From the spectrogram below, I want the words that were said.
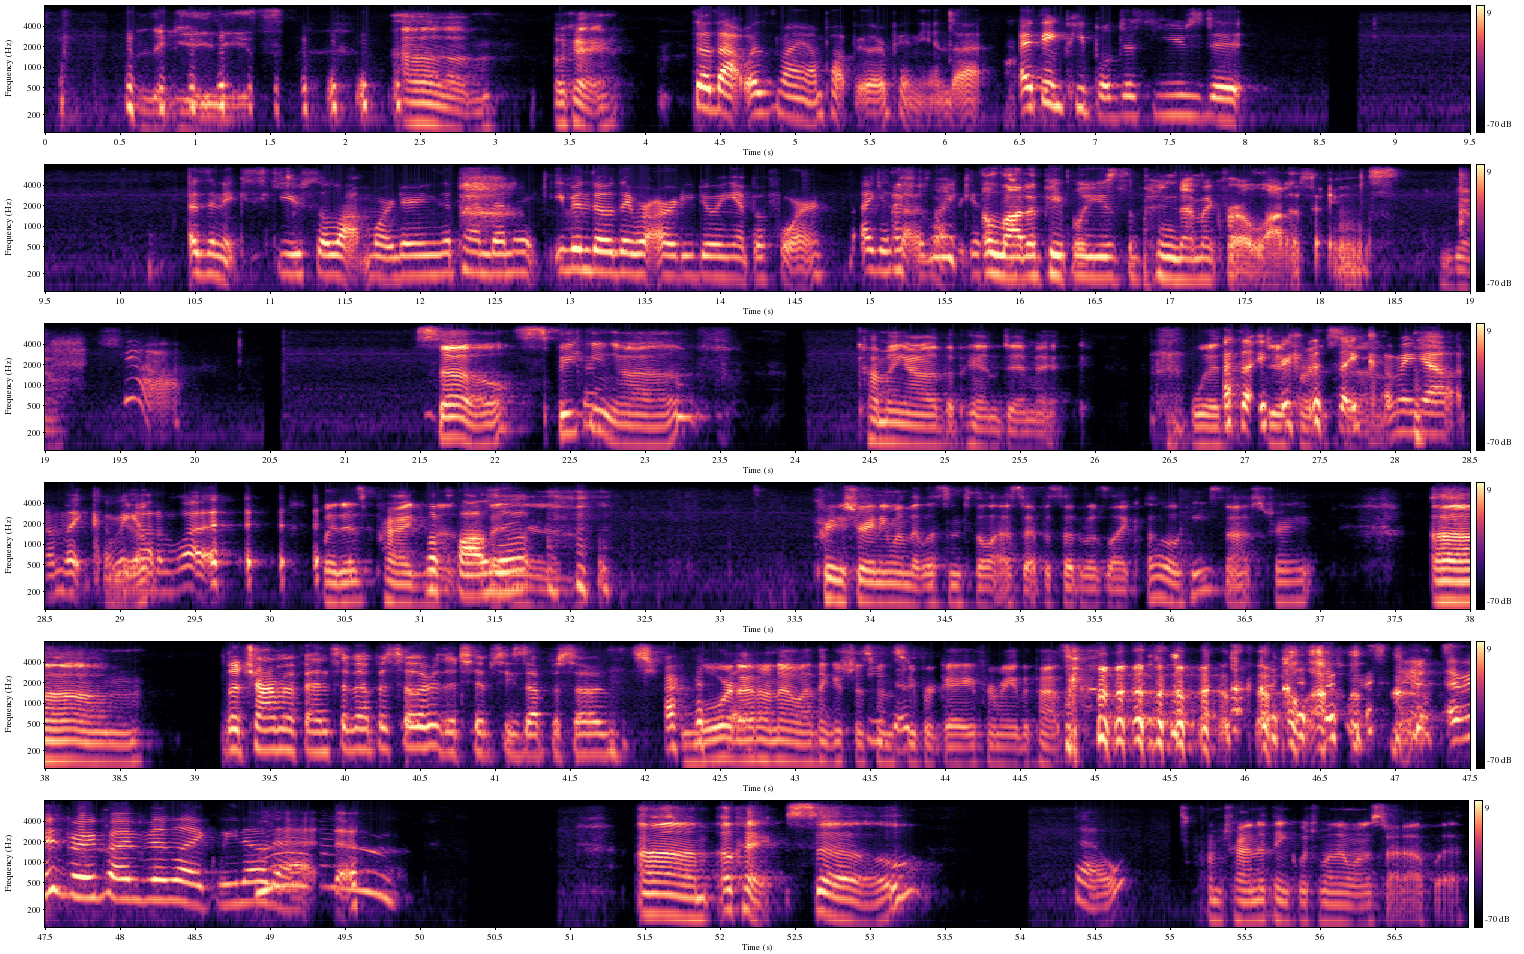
Naginis. um. Okay. So that was my unpopular opinion that I think people just used it as an excuse a lot more during the pandemic, even though they were already doing it before. I guess I that feel was like a lot of people use the pandemic for a lot of things. Yeah. Yeah. So speaking of coming out of the pandemic with I thought you were different gonna say coming out, and I'm like, coming Nope. out of what? but it's Pride The Month. but closet. no. Pretty sure anyone that listened to the last episode was like, "Oh, he's not straight." Um, The charm offensive episode or the tipsies episode? Lord, I don't know. I think it's just been super gay for me the past, the past couple episodes. Everybody's probably been like, we know that. though. Um. Okay. So So, I'm trying to think which one I want to start off with.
